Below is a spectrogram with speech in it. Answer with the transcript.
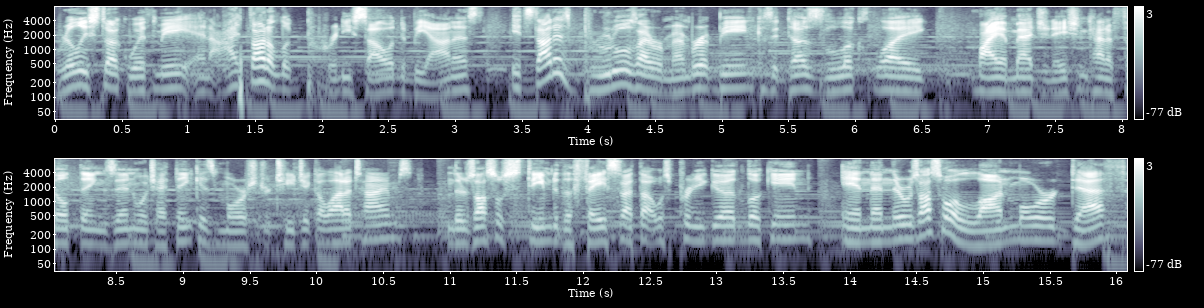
really stuck with me, and I thought it looked pretty solid to be honest. It's not as brutal as I remember it being, because it does look like my imagination kind of filled things in, which I think is more strategic a lot of times. There's also steam to the face that I thought was pretty good looking, and then there was also a lawnmower death.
